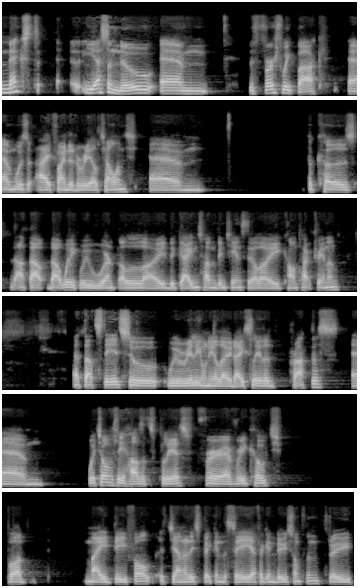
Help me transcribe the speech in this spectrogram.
mixed. Yes and no. Um, the first week back, um, was I found it a real challenge um, because at that that week we weren't allowed the guidance hadn't been changed to allow contact training at that stage, so we were really only allowed isolated practice, um, which obviously has its place for every coach, but my default is generally speaking to see if I can do something through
